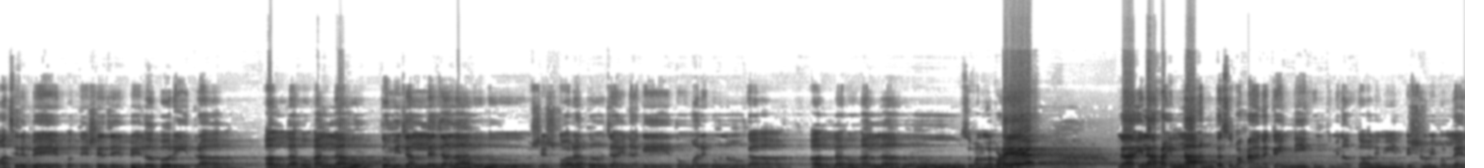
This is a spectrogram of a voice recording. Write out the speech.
মাছের পেট হতে সেজে পেল পরিত্রা। আল্লাহ আল্লাহ, তুমি জানলে জালালুহু, শেষ করা তো যায় না গে তোমার গুণগান। আল্লাহ আল্লাহ। সুবহানাল্লাহ, পড়ে। লা ইলাহা ইল্লা আনতা, সুবহানাকা ইন্নী কুনতু মিনাজ জালিমিন বিশ্বনবী বললেন,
